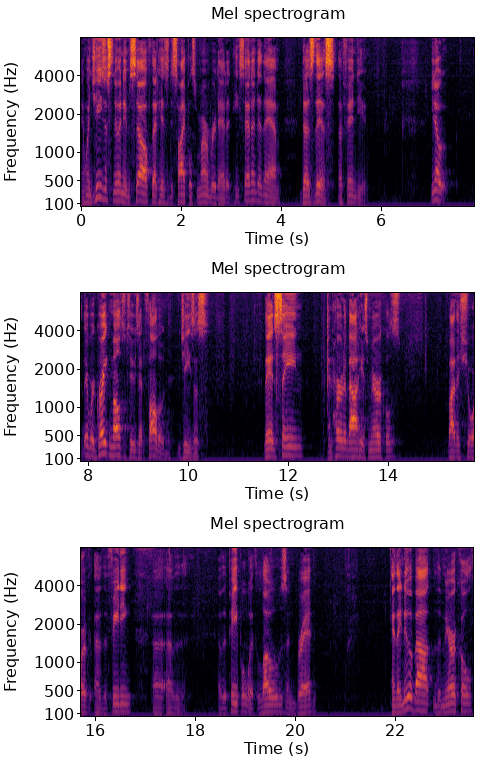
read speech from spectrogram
And when Jesus knew in himself that his disciples murmured at it, he said unto them, Does this offend you? You know, there were great multitudes that followed Jesus. They had seen and heard about his miracles by the shore of, of the feeding uh, of, the, of the people with loaves and bread. And they knew about the miracle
